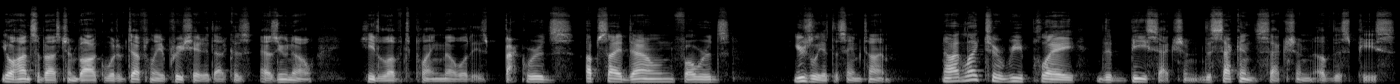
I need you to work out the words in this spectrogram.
Johann Sebastian Bach would have definitely appreciated that because, as you know, he loved playing melodies backwards, upside down, forwards, usually at the same time. Now, I'd like to replay the B section, the second section of this piece,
